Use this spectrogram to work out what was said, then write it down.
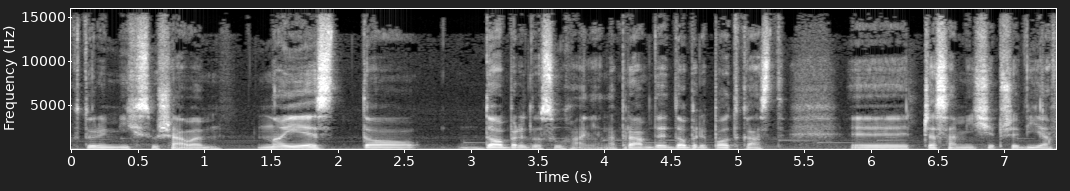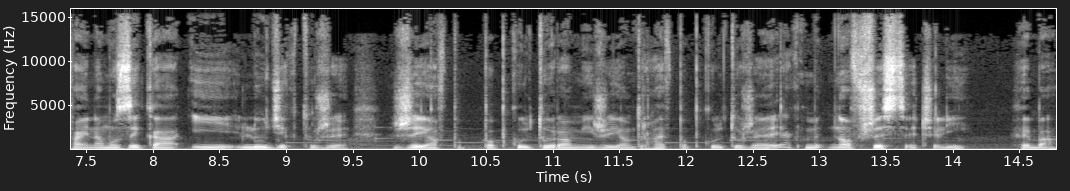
którym ich słyszałem. No jest to dobre do słuchania. Naprawdę dobry podcast. Y, czasami się przewija fajna muzyka i ludzie, którzy żyją w popkulturą i żyją trochę w popkulturze, jak my, no wszyscy, czyli chyba,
